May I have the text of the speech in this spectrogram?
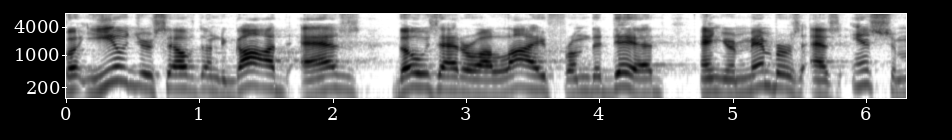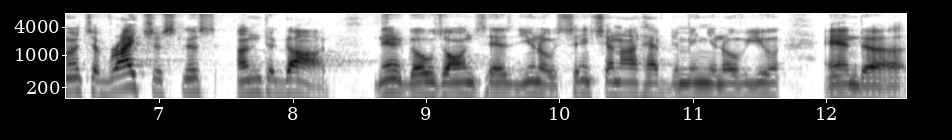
but yield yourselves unto God as those that are alive from the dead, and your members as instruments of righteousness unto God. Then it goes on and says, you know, sin shall not have dominion over you and uh,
